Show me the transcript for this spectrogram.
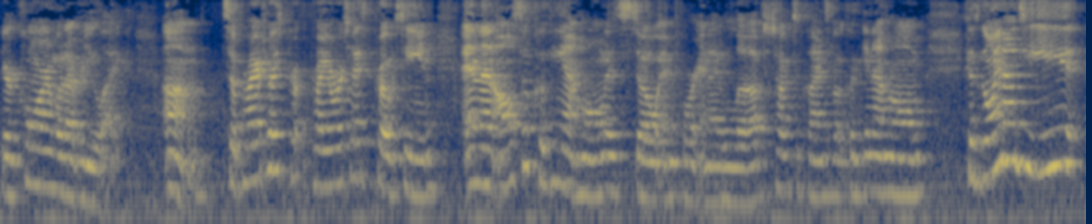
your corn, whatever you like. Um, so prioritize prioritize protein, and then also cooking at home is so important. I love to talk to clients about cooking at home because going out to eat,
